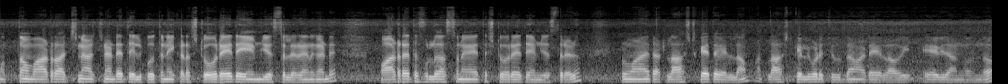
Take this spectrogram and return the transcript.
మొత్తం వాటర్ వచ్చిన వచ్చినట్టయితే వెళ్ళిపోతున్నాయి ఇక్కడ స్టోర్ అయితే ఏం చేస్తలేరు. ఎందుకంటే వాటర్ అయితే ఫుల్గా వస్తున్నాయి అయితే స్టోర్ అయితే ఏం చేస్తలేడు ఇప్పుడు మనం అయితే అట్ లాస్ట్కి అయితే వెళ్దాం. అట్ లాస్ట్కి వెళ్ళి కూడా చూద్దాం. అటు ఎలా ఏ విధంగా ఉందో.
